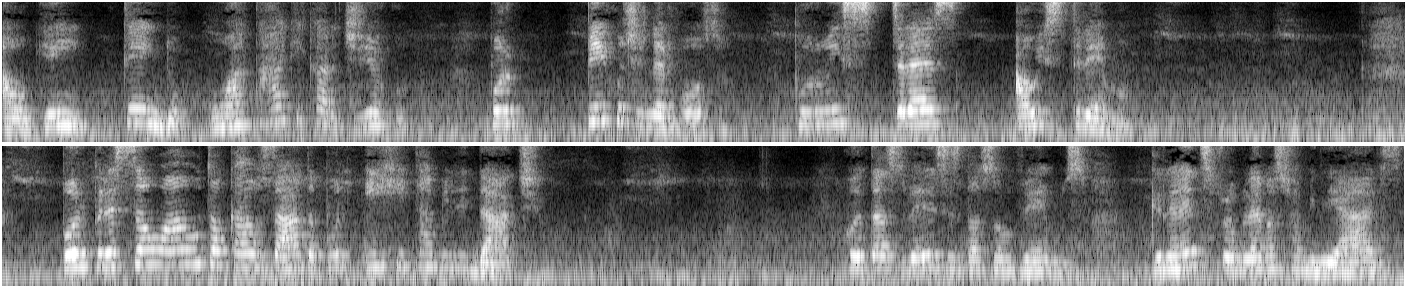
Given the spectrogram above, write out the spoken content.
alguém tendo um ataque cardíaco por pico de nervoso, por um estresse ao extremo, por pressão alta causada por irritabilidade Quantas vezes nós não vemos grandes problemas familiares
